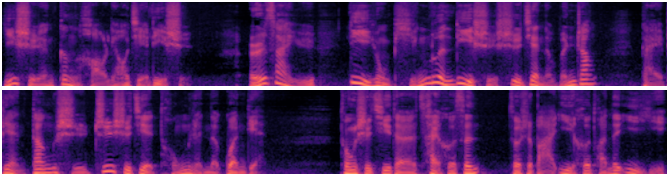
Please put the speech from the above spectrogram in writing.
以使人更好了解历史，而在于利用评论历史事件的文章，改变当时知识界同仁的观点。”同时期的蔡和森则是把义和团的意义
